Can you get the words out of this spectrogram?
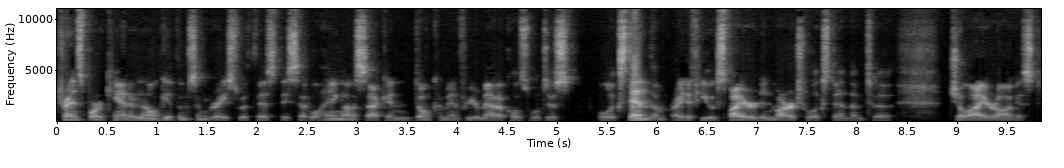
Transport canada and i'll give them some grace with this they said well hang on a second. Don't come in for your medicals. We'll just we'll extend them right? If you expired in march we'll extend them to july or august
